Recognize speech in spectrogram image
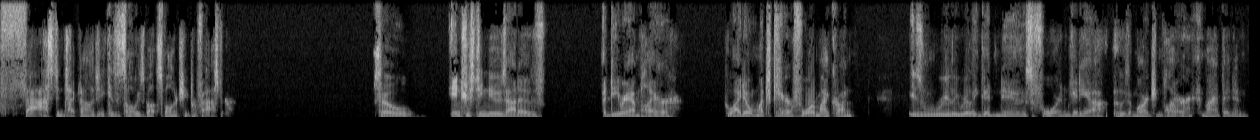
fast in technology because it's always about smaller, cheaper, faster. So, interesting news out of a DRAM player who I don't much care for, Micron, is really, really good news for NVIDIA, who's a margin player, in my opinion.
